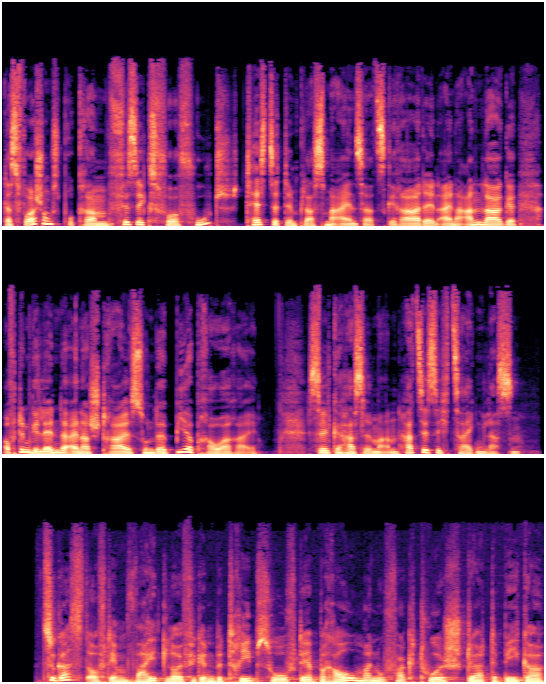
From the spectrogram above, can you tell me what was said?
Das Forschungsprogramm Physics for Food testet den Plasmaeinsatz gerade in einer Anlage auf dem Gelände einer Stralsunder Bierbrauerei. Silke Hasselmann hat sie sich zeigen lassen. Zu Gast auf dem weitläufigen Betriebshof der Braumanufaktur Störtebeker,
